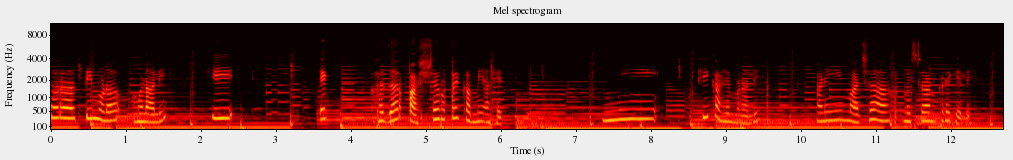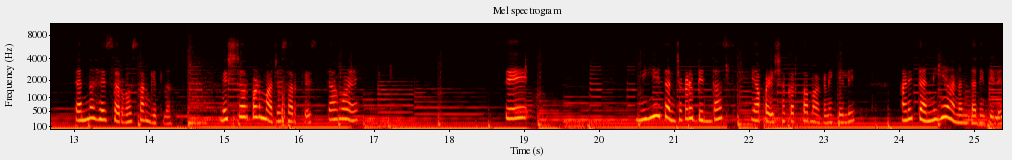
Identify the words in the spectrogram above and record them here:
तर ती म्हणा म्हणाली की एक हजार पाचशे रुपये कमी आहेत. मी ठीक आहे म्हणाली आणि माझ्या मिस्टरांकडे गेले. त्यांना हे सर्व सांगितलं. मिस्टर पण माझ्यासारखेच. त्यामुळे ते मीही त्यांच्याकडे बिंदास या पैशाकरता मागणी केली आणि त्यांनीही आनंदाने दिले.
